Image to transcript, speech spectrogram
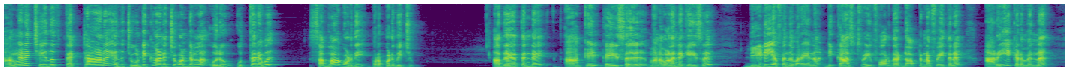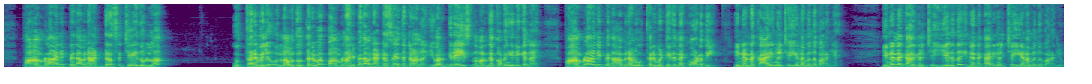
അങ്ങനെ ചെയ്യുന്നത് തെറ്റാണ് എന്ന് ചൂണ്ടിക്കാണിച്ചുകൊണ്ടുള്ള ഒരു ഉത്തരവ് സഭാ കോടതി പുറപ്പെടുവിച്ചു. അദ്ദേഹത്തിന്റെ ആ കേസ് മണവാളന്റെ കേസ് ഡി ഡി എഫ് എന്ന് പറയുന്ന dicastery for the doctor of ഫെയ്ത്തിന് അറിയിക്കണമെന്ന് പാമ്പ്ലാനി പിതാവിന് അഡ്രസ്സ് ചെയ്തുള്ള ഉത്തരവിൽ ഒന്നാമത്തെ ഉത്തരവ് പാമ്പ്ലാനി പിതാവിന് അഡ്രസ്സ് ചെയ്തിട്ടാണ്. യുവർ ഗ്രേസ് എന്ന് പറഞ്ഞാൽ തുടങ്ങിയിരിക്കുന്നത് പാമ്പ്ലാനി പിതാവിനാണ് ഉത്തരവിട്ടിരുന്ന കോടതി. ഇന്നെ കാര്യങ്ങൾ ചെയ്യണമെന്ന് പറഞ്ഞ്. ഇന്നെ കാര്യങ്ങൾ ചെയ്യരുത് ഇന്നെ കാര്യങ്ങൾ ചെയ്യണമെന്ന് പറഞ്ഞു.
